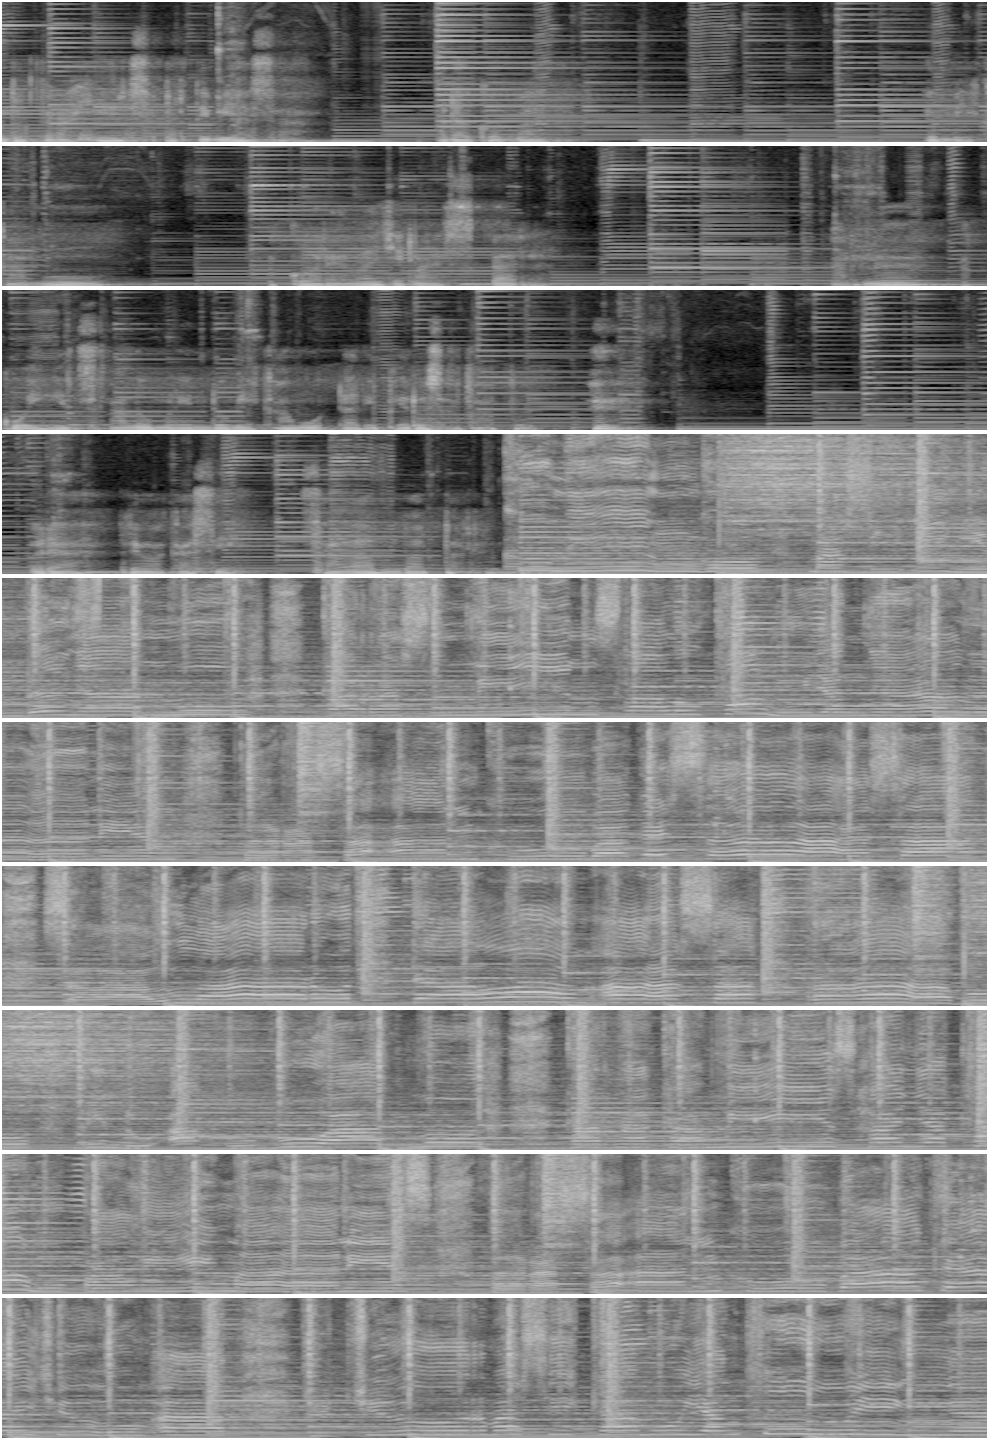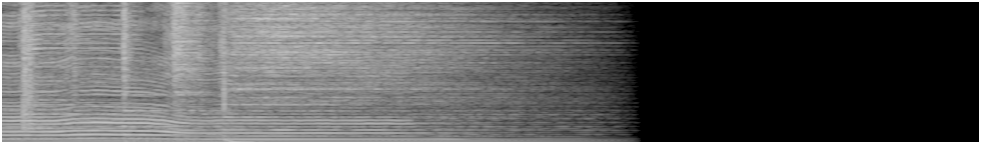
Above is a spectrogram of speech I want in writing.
Untuk terakhir seperti biasa, ada gombal. Demi kamu, aku rela jadi masker. Karena aku ingin selalu melindungi kamu dari virus apa pun. Udah, terima kasih. Salam baper.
